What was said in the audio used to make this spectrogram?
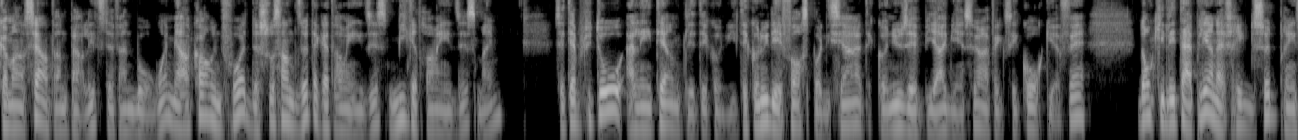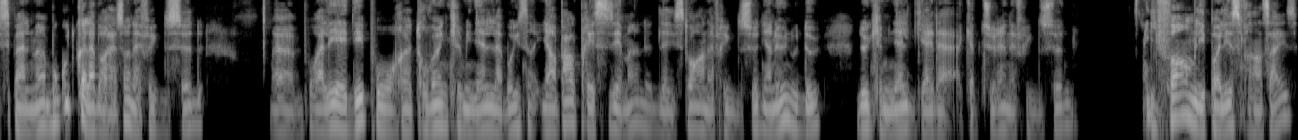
commençait à entendre parler de Stéphane Bourgoin, mais encore une fois, de 78 à 90, mi-90 même, c'était plutôt à l'interne qu'il était connu. Il était connu des forces policières, il était connu du FBI, bien sûr, avec ses cours qu'il a fait. Donc, il est appelé en Afrique du Sud principalement, beaucoup de collaborations en Afrique du Sud, euh, pour aller aider pour euh, trouver un criminel là-bas. Il, en parle précisément de l'histoire en Afrique du Sud. Il y en a une ou deux, deux criminels qui aident à, capturer en Afrique du Sud. Il forme les polices françaises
